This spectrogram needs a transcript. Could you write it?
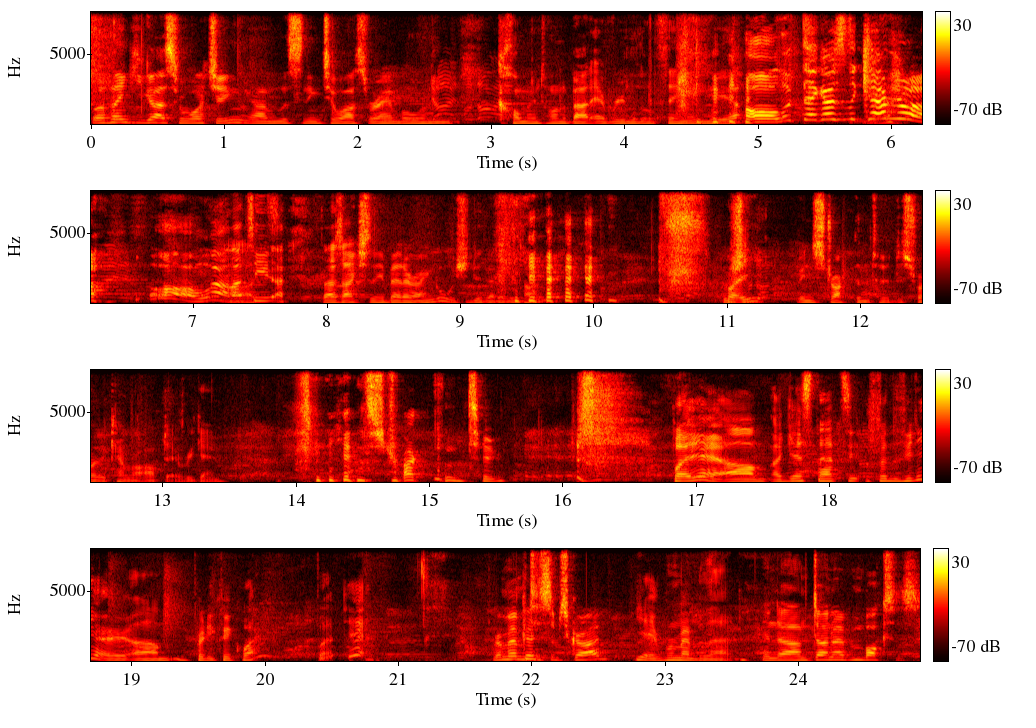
Well, thank you guys for watching. Um, listening to us ramble and comment on about every little thing. Oh, look, there goes the camera. Oh, wow, that's e- that's actually a better angle. We should do that every time. We should instruct them to destroy the camera after every game. instruct them to. But yeah, um, I guess that's it for the video. Um, pretty quick one, but yeah, Remember to subscribe yeah. Remember that. and um, don't open boxes.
